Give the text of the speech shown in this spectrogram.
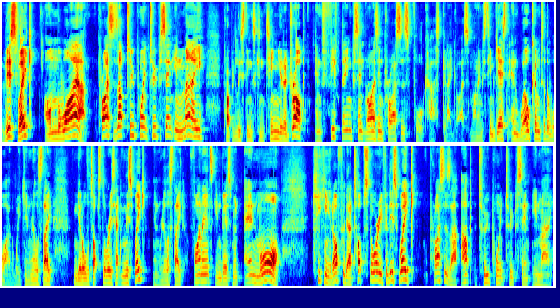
This week on The Wire, prices up 2.2% in May, property listings continue to drop, and 15% rise in prices forecast. G'day, guys. My name is Tim Guest, and welcome to The Wire, the week in real estate. We can get all the top stories happening this week in real estate, finance, investment, and more. Kicking it off with our top story for this week prices are up 2.2% in May.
